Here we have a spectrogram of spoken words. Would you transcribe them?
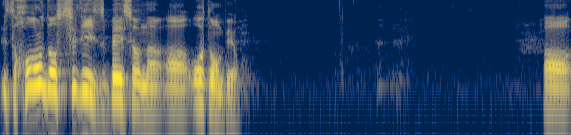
It's the whole the city is based on uh, uh, automobile. Uh,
